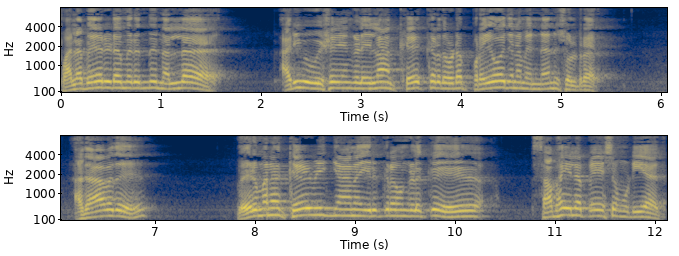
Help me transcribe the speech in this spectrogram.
பல பேரிடமிருந்து நல்ல அறிவு விஷயங்களெல்லாம் கேட்கறதோட பிரயோஜனம் என்னன்னு சொல்கிறார் அதாவது வெறுமன கேள்வி ஞானம் இருக்கிறவங்களுக்கு சபையில் பேச முடியாது.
